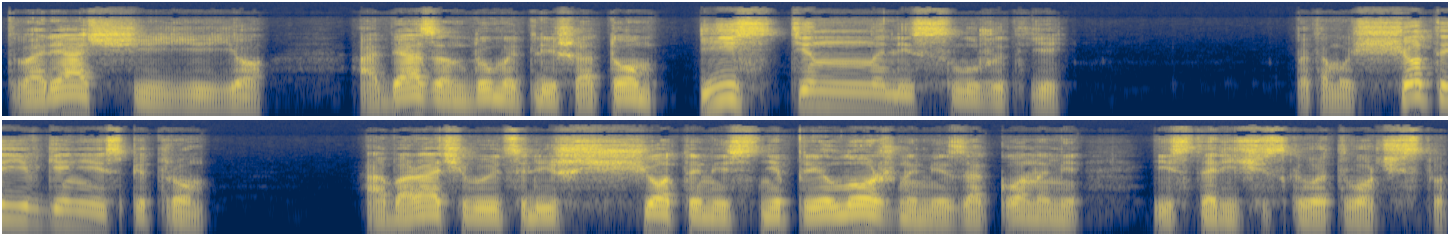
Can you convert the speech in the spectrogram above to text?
Творящий ее обязан думать лишь о том, истинно ли служит ей потому счеты Евгения с Петром оборачиваются лишь счетами с непреложными законами исторического творчества.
